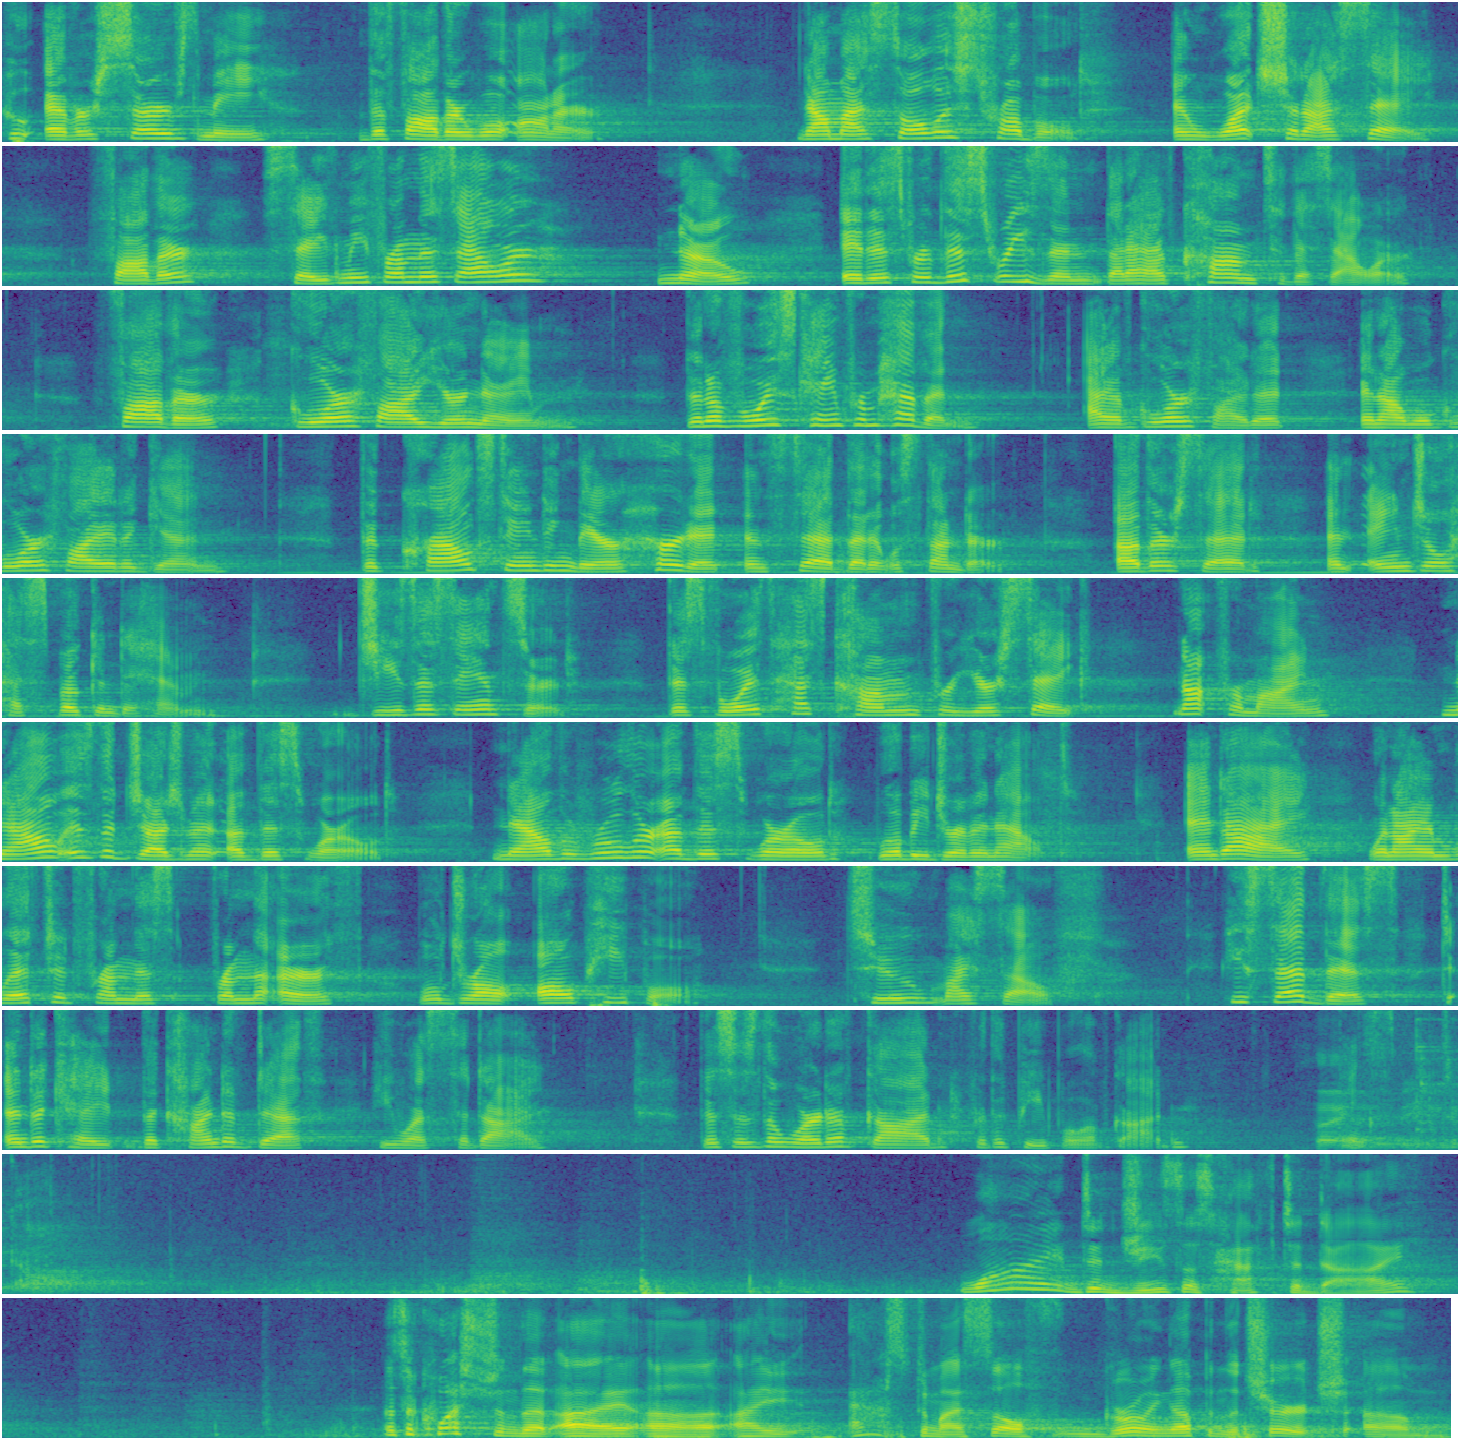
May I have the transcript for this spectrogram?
Whoever serves me, the Father will honor. Now my soul is troubled, and what should I say? Father, save me from this hour? No, it is for this reason that I have come to this hour. Father, glorify your name. Then a voice came from heaven I have glorified it, and I will glorify it again. The crowd standing there heard it and said that it was thunder. Others said, An angel has spoken to him. Jesus answered, This voice has come for your sake, not for mine. Now is the judgment of this world. Now the ruler of this world will be driven out. And I, when I am lifted from, this, from the earth, will draw all people to myself. He said this to indicate the kind of death he was to die. This is the word of God for the people of God. Thanks, Thanks be to God. Why did Jesus have to die? That's a question that I, uh, I asked myself growing up in the church um,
